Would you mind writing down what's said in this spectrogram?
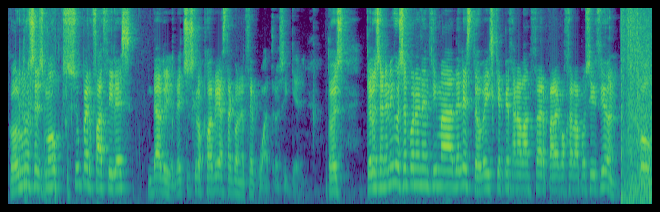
Con unos smokes súper fáciles de abrir. De hecho, es que los puedo abrir hasta con el C4, si quiere. Entonces, que los enemigos se ponen encima del este o veis que empiezan a avanzar para coger la posición. ¡Pum!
